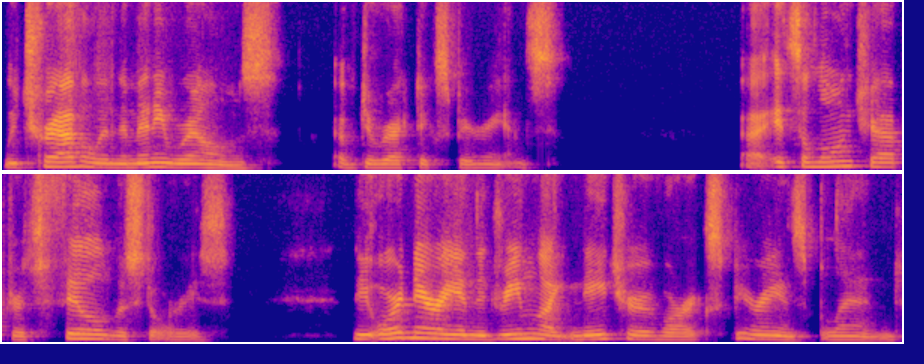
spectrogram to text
we travel in the many realms of direct experience. Uh, it's a long chapter, it's filled with stories. The ordinary and the dreamlike nature of our experience blend,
